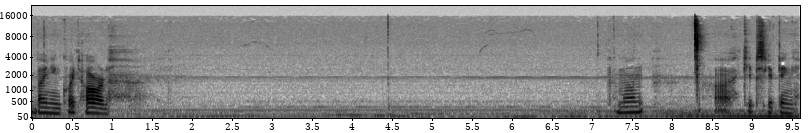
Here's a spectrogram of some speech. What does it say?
Binding quite hard. Come on. Ah, keep slipping.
